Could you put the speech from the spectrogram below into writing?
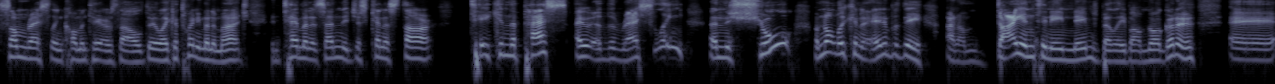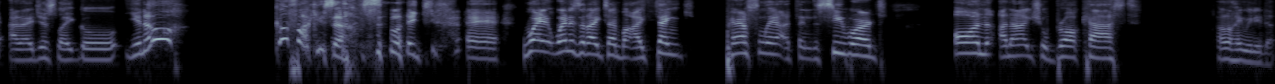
some wrestling commentators that'll do like a 20 minute match and 10 minutes in they just kind of start taking the piss out of the wrestling and the show. I'm not looking at anybody and I'm dying to name names, Billy, but I'm not gonna. Uh, and I just like go, you know, go fuck yourselves. like, uh, when when is the right time? But I think personally, I think the c word on an actual broadcast, I don't think we need it.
